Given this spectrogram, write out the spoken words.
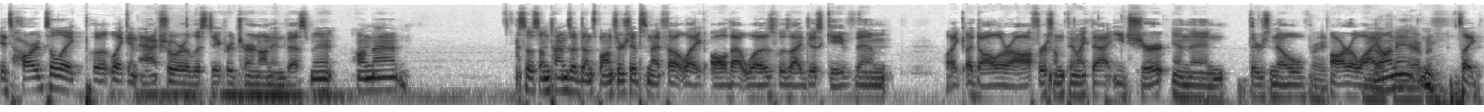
It's hard to like put like an actual realistic return on investment on that so sometimes I've done sponsorships and I felt like all that was was I just gave them like a dollar off or something like that each shirt and then there's no Right. ROI on it. It's like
